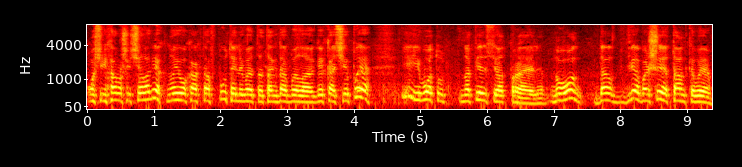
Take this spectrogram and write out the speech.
очень хороший человек, но его как-то впутали в это, тогда было ГКЧП, и его тут на пенсию отправили. Но он дал две большие танковые,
